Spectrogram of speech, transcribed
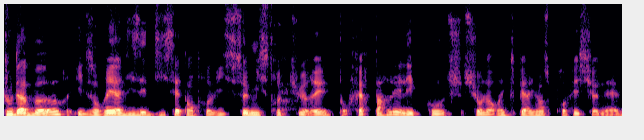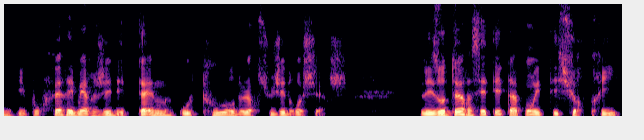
Tout d'abord, ils ont réalisé 17 entrevues semi-structurées pour faire parler les coachs sur leur expérience professionnelle et pour faire émerger des thèmes autour de leur sujet de recherche. Les auteurs à cette étape ont été surpris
